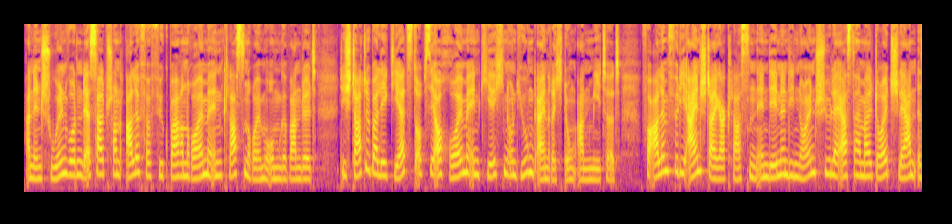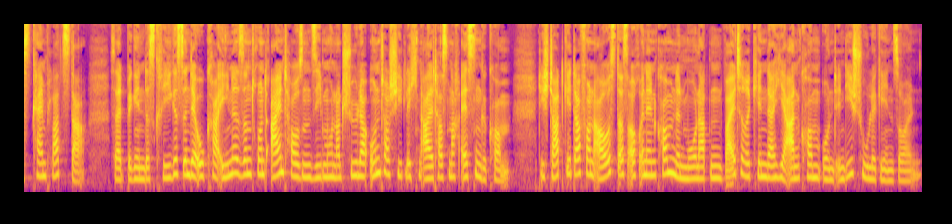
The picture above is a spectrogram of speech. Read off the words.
An den Schulen wurden deshalb schon alle verfügbaren Räume in Klassenräume umgewandelt. Die Stadt überlegt jetzt, ob sie auch Räume in Kirchen und Jugendeinrichtungen anmietet. Vor allem für die Einsteigerklassen, in denen die neuen Schüler erst einmal Deutsch lernen, ist kein Platz da. Seit Beginn des Krieges in der Ukraine sind rund 1700 700 Schüler unterschiedlichen Alters nach Essen gekommen. Die Stadt geht davon aus, dass auch in den kommenden Monaten weitere Kinder hier ankommen und in die Schule gehen sollen.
